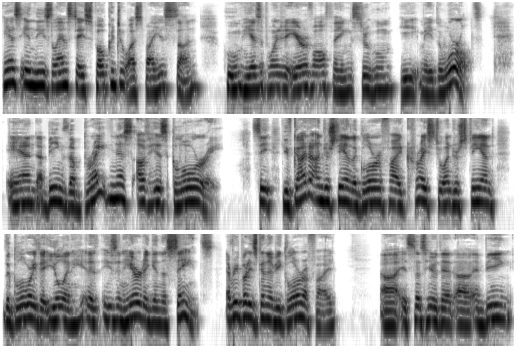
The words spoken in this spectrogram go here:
has in these last days spoken to us by his Son, whom he has appointed heir of all things, through whom he made the worlds, and uh, being the brightness of his glory See, you've got to understand the glorified Christ to understand the glory that you'll inherit. He's inheriting in the saints. Everybody's going to be glorified. Uh, it says here that, uh, and being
